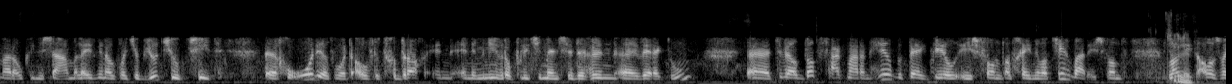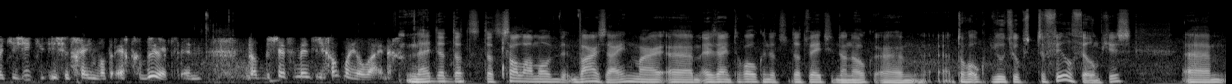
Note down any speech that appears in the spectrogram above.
maar ook in de samenleving en ook wat je op YouTube ziet, uh, geoordeeld wordt over het gedrag en, en de manier waarop politiemensen de hun werk doen. Uh, terwijl dat vaak maar een heel beperkt deel is van datgene wat zichtbaar is. Want lang niet alles wat je ziet is hetgeen wat er echt gebeurt. En dat beseffen mensen zich ook maar heel weinig. Nee, dat, dat, dat zal allemaal waar zijn. Maar um, er zijn toch ook, en dat, dat weet u dan ook, um, toch ook op YouTube te veel filmpjes... Um,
